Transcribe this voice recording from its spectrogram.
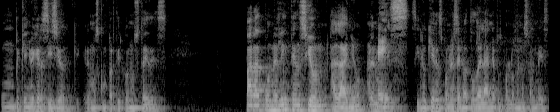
un pequeño ejercicio que queremos compartir con ustedes para ponerle intención al año, al mes, si no quieres ponérselo a todo el año, pues por lo menos al mes,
